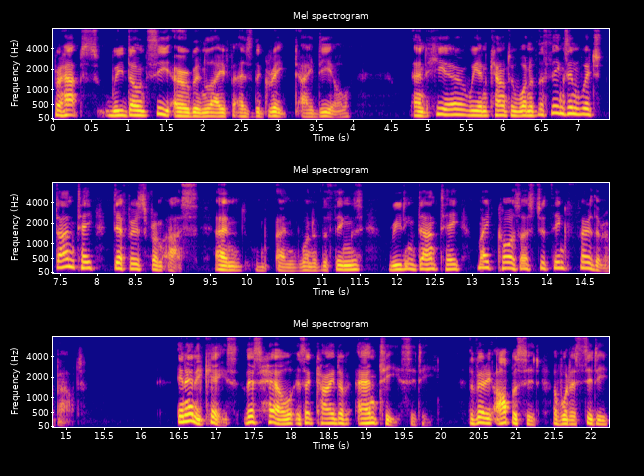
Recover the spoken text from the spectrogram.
perhaps we don't see urban life as the great ideal. And here we encounter one of the things in which Dante differs from us, and, and one of the things reading Dante might cause us to think further about. In any case, this hell is a kind of anti city, the very opposite of what a city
